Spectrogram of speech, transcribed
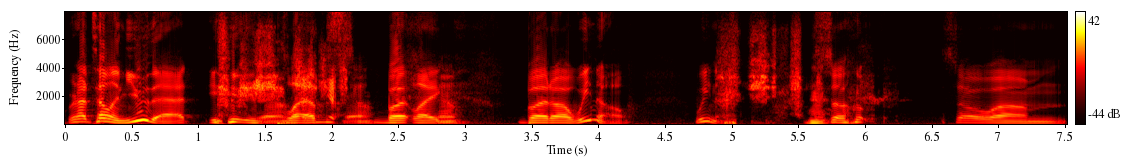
we're not telling you that, plebs. Yeah. But like, Yeah. but uh, we know, we know. so so um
